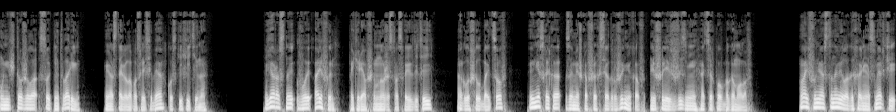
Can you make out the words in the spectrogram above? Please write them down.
уничтожила сотни тварей и оставила после себя куски хитина. Яростный вой Альфы потерявший множество своих детей, оглушил бойцов, и несколько замешкавшихся дружинников лишились жизни от серпов богомолов. Альфу не остановило дыхание смерти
